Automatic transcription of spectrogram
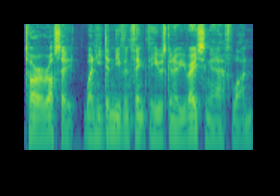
Toro Rosso, when he didn't even think that he was going to be racing in F1,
